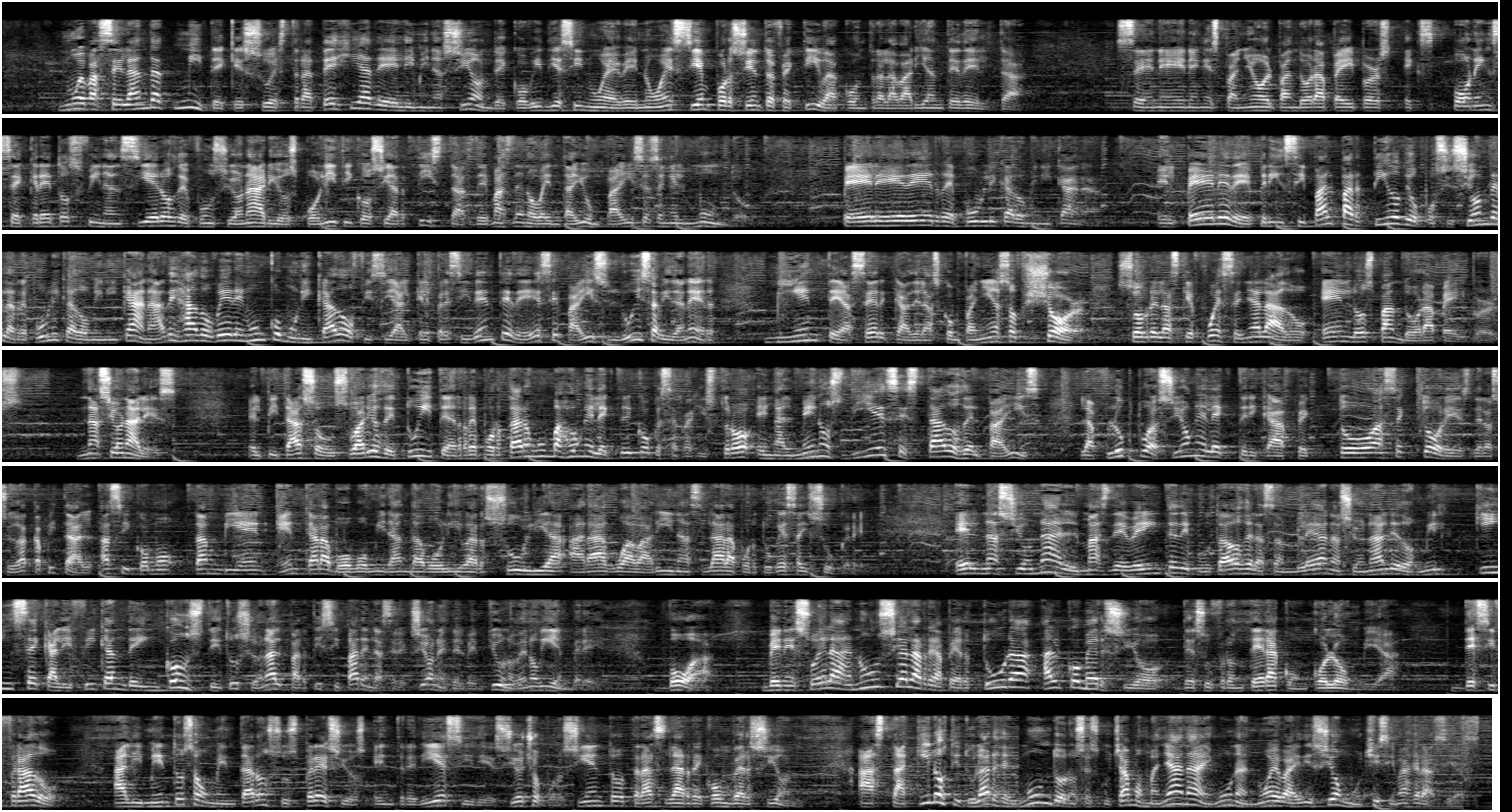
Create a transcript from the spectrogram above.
Nueva Zelanda admite que su estrategia de eliminación de COVID-19 no es 100% efectiva contra la variante Delta. CNN en español, Pandora Papers exponen secretos financieros de funcionarios, políticos y artistas de más de 91 países en el mundo. PLD República Dominicana. El PLD, principal partido de oposición de la República Dominicana, ha dejado ver en un comunicado oficial que el presidente de ese país, Luis Abinader, miente acerca de las compañías offshore sobre las que fue señalado en los Pandora Papers. Nacionales. El pitazo, usuarios de Twitter reportaron un bajón eléctrico que se registró en al menos 10 estados del país. La fluctuación eléctrica afectó a sectores de la ciudad capital, así como también en Carabobo, Miranda, Bolívar, Zulia, Aragua, Barinas, Lara, Portuguesa y Sucre. El Nacional, más de 20 diputados de la Asamblea Nacional de 2015 califican de inconstitucional participar en las elecciones del 21 de noviembre. BOA. Venezuela anuncia la reapertura al comercio de su frontera con Colombia. Descifrado. Alimentos aumentaron sus precios entre 10 y 18% tras la reconversión. Hasta aquí los titulares del mundo. Nos escuchamos mañana en una nueva edición. Muchísimas gracias.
